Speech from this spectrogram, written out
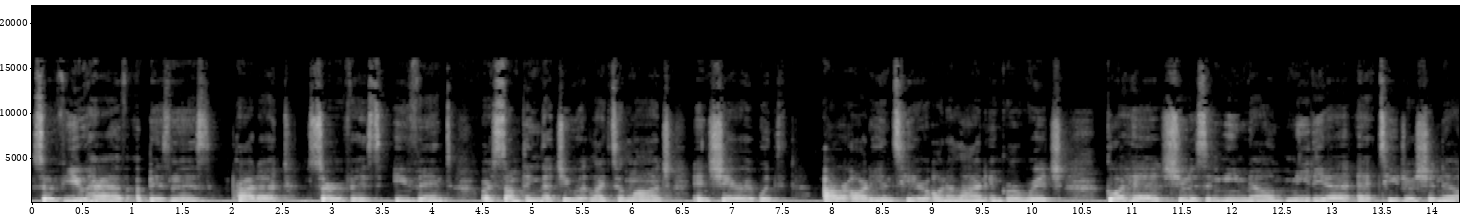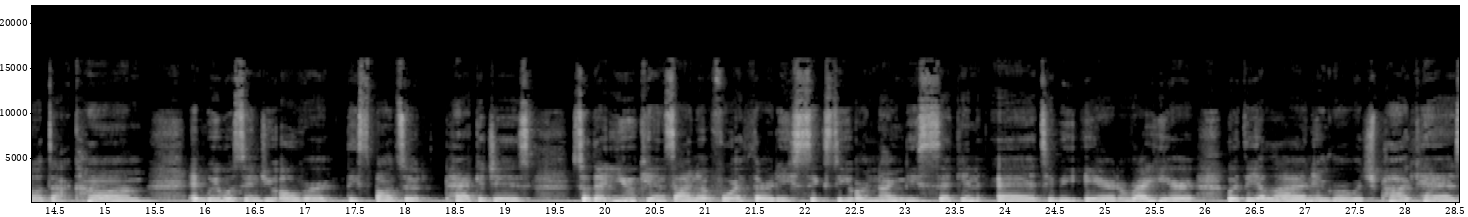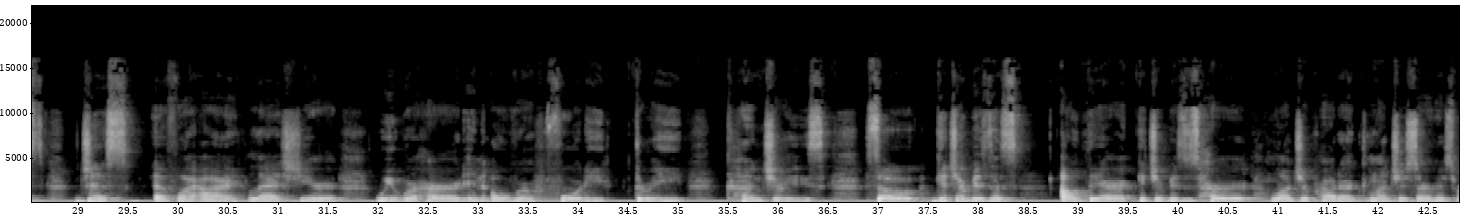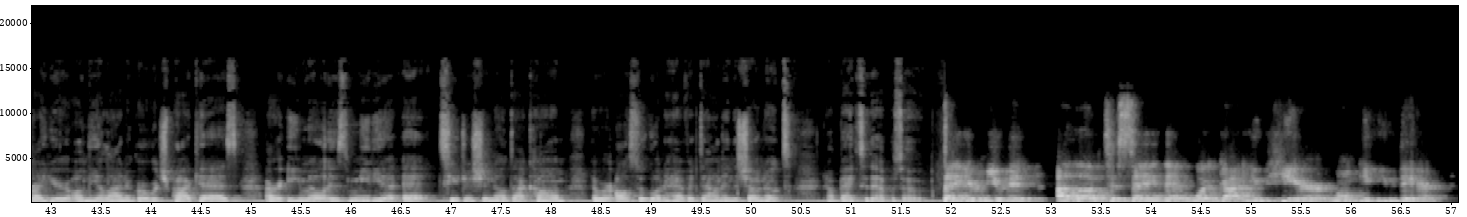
So if you have a business, product, service, event, or something that you would like to launch and share it with our audience here on Align and Grow Rich, go ahead, shoot us an email, media at tidrachanel.com, and we will send you over the sponsored packages so that you can sign up for a 30, 60, or 90 second ad to be aired right here with the Align and Grow Rich podcast. Just FYI, last year we were heard in over 43 countries. So get your business out there, get your business heard, launch your product, launch your service right here on the Align and Grow Rich podcast. Our email is media at tidrachanel.com, and we're also going to have it down in the show notes. Now back to the episode. Say you're muted. I love to say that what got you here won't get you there.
